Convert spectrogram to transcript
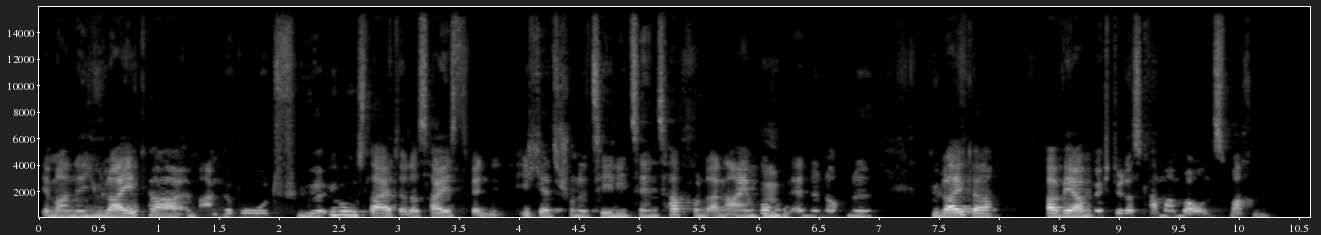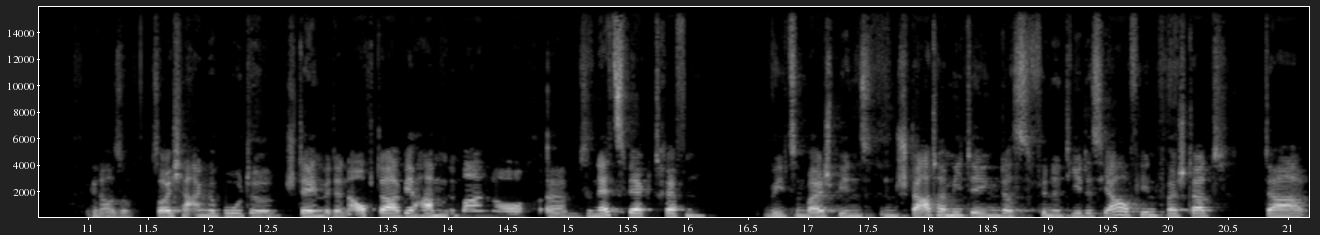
immer eine Juleika im Angebot für Übungsleiter. Das heißt, wenn ich jetzt schon eine C-Lizenz habe und an einem mhm. Wochenende noch eine Juleika erwerben möchte, das kann man bei uns machen genauso solche Angebote stellen wir dann auch da. Wir haben immer noch ähm, so Netzwerktreffen, wie zum Beispiel ein, ein Starter-Meeting, das findet jedes Jahr auf jeden Fall statt. Da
